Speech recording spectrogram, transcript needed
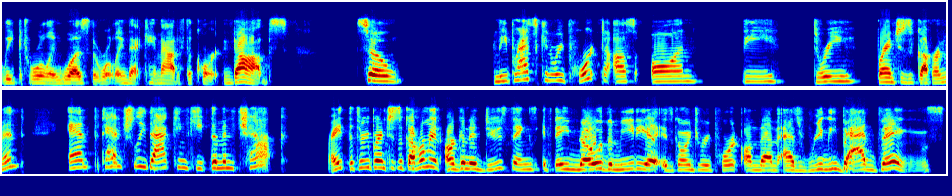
leaked ruling was the ruling that came out of the court in Dobbs. So the press can report to us on the three branches of government, and potentially that can keep them in check right? The three branches of government are going to do things if they know the media is going to report on them as really bad things.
